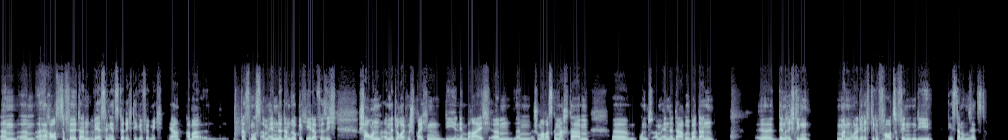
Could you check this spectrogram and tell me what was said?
ähm, ähm, herauszufiltern, wer ist denn jetzt der Richtige für mich. Ja, aber das muss am Ende dann wirklich jeder für sich schauen, äh, mit Leuten sprechen, die in dem Bereich ähm, ähm, schon mal was gemacht haben ähm, und am Ende darüber dann äh, den richtigen Mann oder die richtige Frau zu finden, die die es dann umsetzt.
